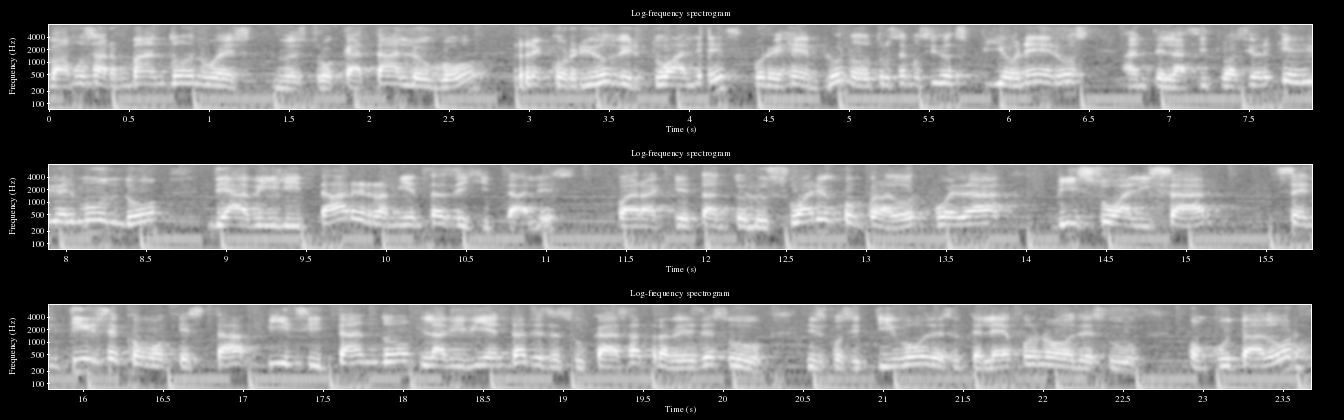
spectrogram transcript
vamos armando nuestro, nuestro catálogo, recorridos virtuales, por ejemplo. Nosotros hemos sido pioneros ante la situación que vive el mundo de habilitar herramientas digitales para que tanto el usuario comprador pueda visualizar, sentirse como que está visitando la vivienda desde su casa a través de su dispositivo, de su teléfono de su computador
